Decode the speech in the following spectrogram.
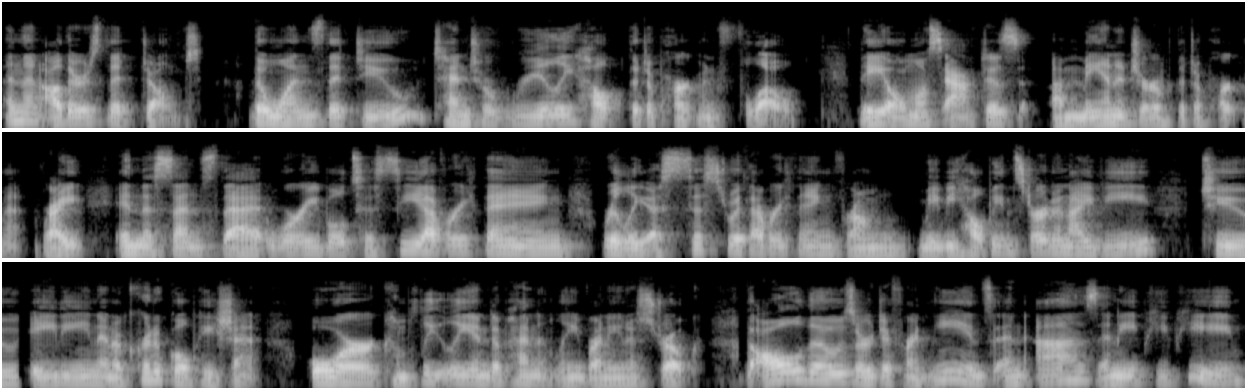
and then others that don't. The ones that do tend to really help the department flow. They almost act as a manager of the department, right? In the sense that we're able to see everything, really assist with everything from maybe helping start an IV to aiding in a critical patient or completely independently running a stroke. All those are different needs. And as an APP,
